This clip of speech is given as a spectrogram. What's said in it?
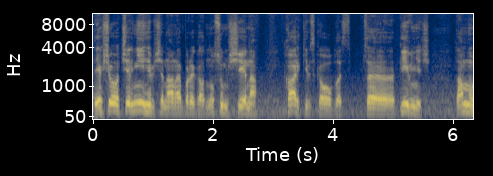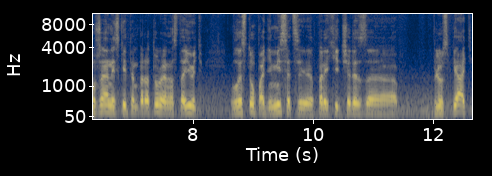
Якщо Чернігівщина, наприклад, ну Сумщина, Харківська область, це північ, там вже низькі температури настають в листопаді місяці, перехід через е, плюс 5,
